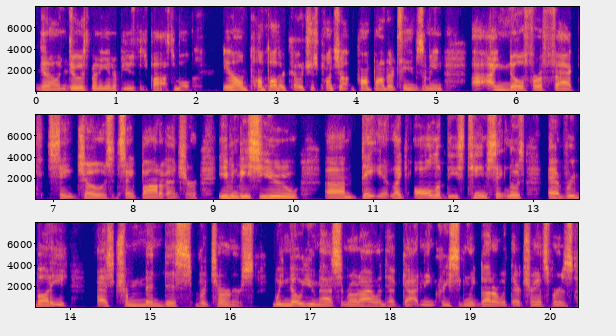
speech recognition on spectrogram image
you know and do as many interviews as possible you know, and pump other coaches, punch up, pump other teams. I mean, I, I know for a fact St. Joe's and St. Bonaventure, even VCU, um, Dayton, like all of these teams, St. Louis, everybody has tremendous returners. We know UMass and Rhode Island have gotten increasingly better with their transfers. I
